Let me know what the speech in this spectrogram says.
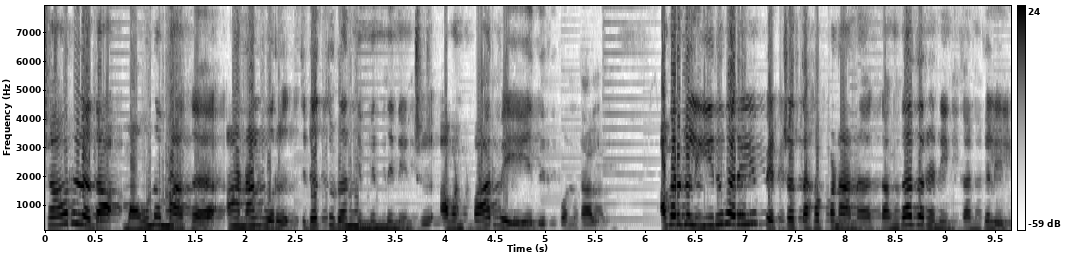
சாருலதா மௌனமாக ஆனால் ஒரு திடத்துடன் நிமிர்ந்து நின்று அவன் பார்வையை எதிர்கொண்டாள். அவர்கள் இருவரையும் பெற்ற தகப்பனான கங்காதரனின் கண்களில்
